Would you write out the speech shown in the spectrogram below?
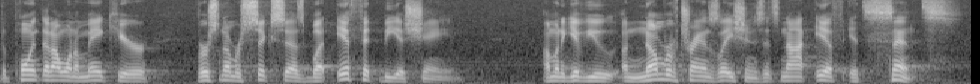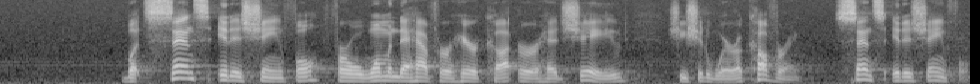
the point that I want to make here, verse number six says, But if it be a shame, I'm going to give you a number of translations. It's not if, it's since. But since it is shameful for a woman to have her hair cut or her head shaved, she should wear a covering. Since it is shameful.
